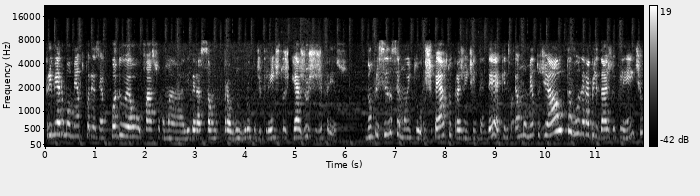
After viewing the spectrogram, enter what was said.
Primeiro momento, por exemplo, quando eu faço uma liberação para algum grupo de clientes dos reajustes de preço não precisa ser muito esperto para a gente entender que é um momento de alta vulnerabilidade do cliente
